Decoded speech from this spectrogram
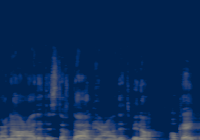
معناها إعادة استخدام إعادة بناء. okay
